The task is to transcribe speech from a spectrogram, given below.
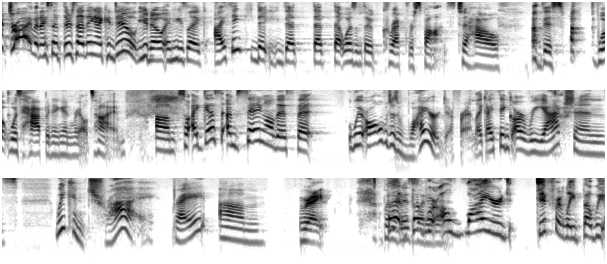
to drive," and I said, "There's nothing I can do," you know. And he's like, "I think that that that that wasn't the correct response to how this what was happening in real time." Um, so I guess I'm saying all this that we're all just wired different. Like I think our reactions, we can try, right? Um, Right. But But but we're all wired differently, but we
